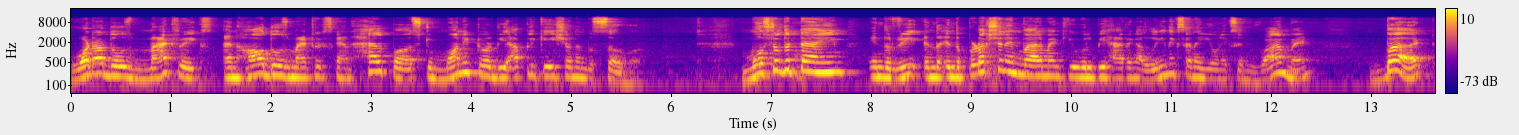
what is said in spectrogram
what are those metrics and how those metrics can help us to monitor the application and the server. Most of the time in the, re, in the in the production environment, you will be having a Linux and a Unix environment, but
